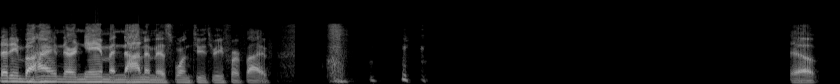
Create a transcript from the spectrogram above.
Sitting behind their name anonymous one two three four five. Yep.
